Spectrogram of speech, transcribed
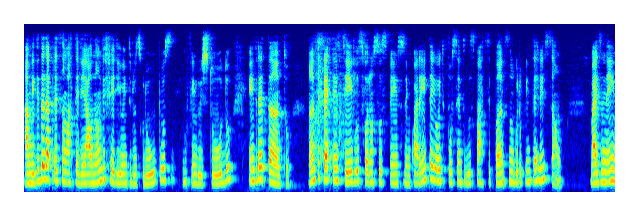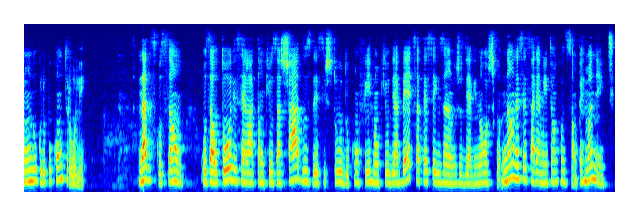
A medida da pressão arterial não diferiu entre os grupos no fim do estudo, entretanto, antipertensivos foram suspensos em 48% dos participantes no grupo intervenção, mas em nenhum do grupo controle. Na discussão, os autores relatam que os achados desse estudo confirmam que o diabetes até 6 anos do diagnóstico não necessariamente é uma condição permanente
